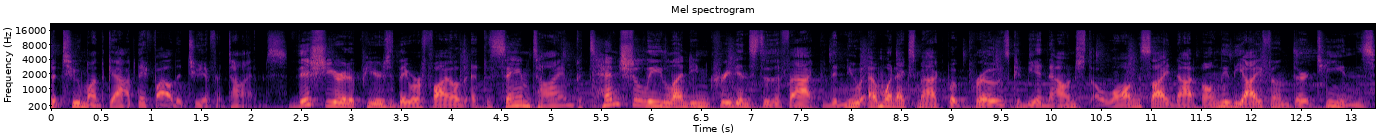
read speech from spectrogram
A two month gap. They filed at two different times. This year, it appears that they were filed at the same time, potentially lending credence to the fact that the new M1X MacBook Pros could be announced alongside not only the iPhone 13s,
